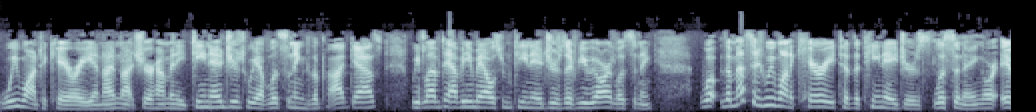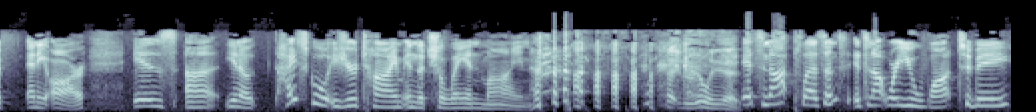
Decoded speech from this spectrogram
we want to carry, and I'm not sure how many teenagers we have listening to the podcast. We'd love to have emails from teenagers if you are listening. What the message we want to carry to the teenagers listening, or if any are, is uh, you know, high school is your time in the Chilean mine. it really is. it's not pleasant. It's not where you want to be,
